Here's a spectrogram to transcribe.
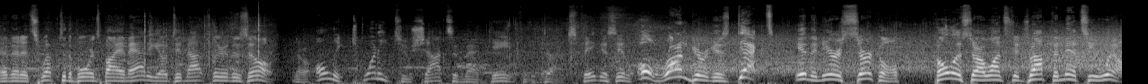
and then it swept to the boards by Amadio, did not clear the zone. There are only 22 shots in that game for the Ducks. Vegas in. Oh, Rondbjerg is decked in the nearest circle. Kolesar wants to drop the mitts. He will.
